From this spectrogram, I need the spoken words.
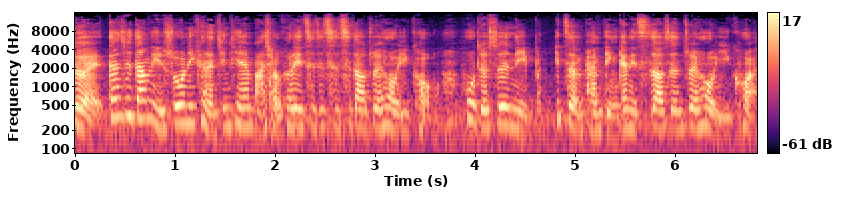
对，但是当你说你可能今天把巧克力吃吃吃吃到最后一口，或者是你一整盘饼干你吃到剩最后一块，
